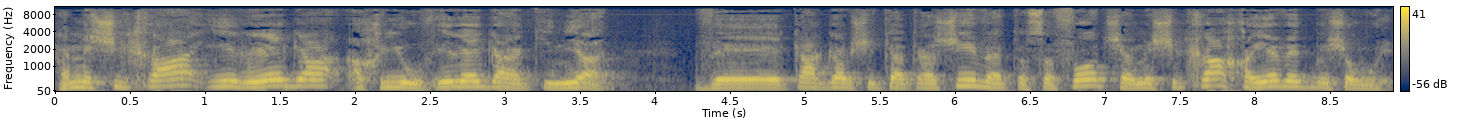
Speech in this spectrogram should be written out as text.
המשיכה היא רגע החיוב, היא רגע הקניין. וכך גם שיטת רש"י והתוספות שהמשיכה חייבת בשומרים.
